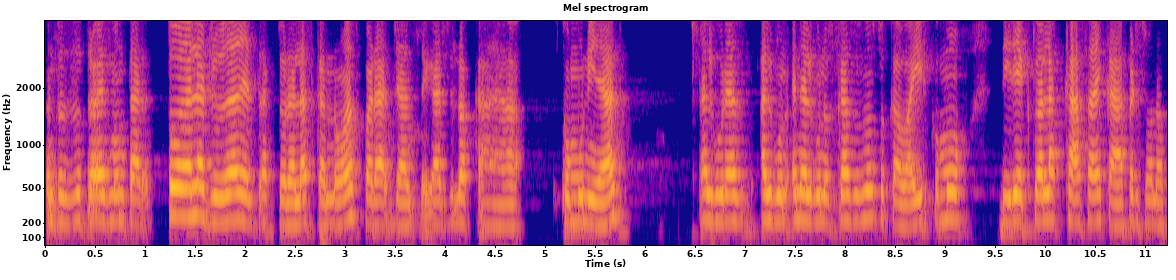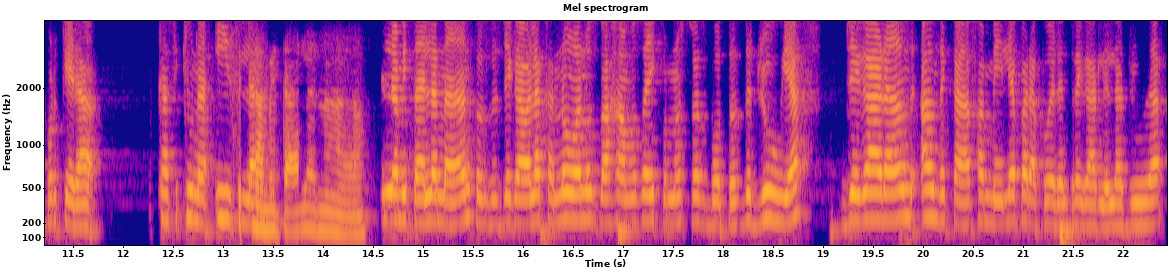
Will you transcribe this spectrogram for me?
entonces otra vez montar toda la ayuda del tractor a las canoas para ya entregárselo a cada comunidad algunas, en algunos casos nos tocaba ir como directo a la casa de cada persona porque era casi que una isla. En la mitad de la nada. En la mitad de la nada, entonces llegaba la canoa, nos bajamos ahí con nuestras botas de lluvia, llegar a donde, cada familia para poder entregarle la ayuda.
